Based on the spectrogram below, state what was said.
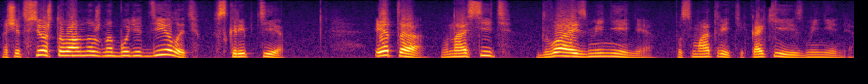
Значит, все, что вам нужно будет делать в скрипте, это вносить два изменения. Посмотрите, какие изменения.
